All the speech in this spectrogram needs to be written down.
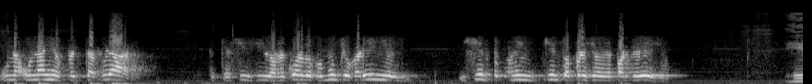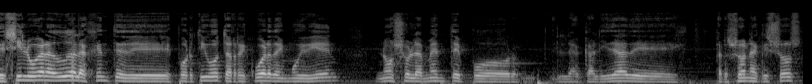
un año espectacular, que sí, sí, lo recuerdo con mucho cariño y, siento, siento aprecio de parte de ellos. Eh, sin lugar a duda la gente de Sportivo te recuerda y muy bien, no solamente por la calidad de persona que sos,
